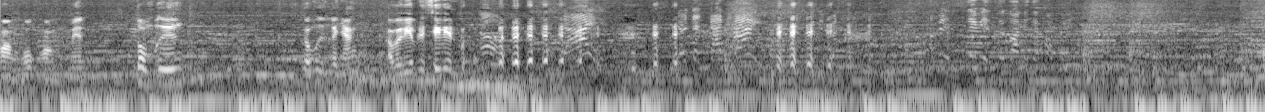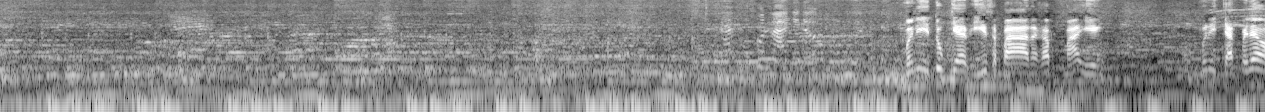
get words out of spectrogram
ห้องหกห้องเมนต้มอึงต้มอึงกันยัง เอาไปเวียบในเซเว่นบ่เออได้เดี๋ยวจัดการให้ ตุ๊กแกผีสปานะครับมาเองเมื่อนี้จัดไปแล้ว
